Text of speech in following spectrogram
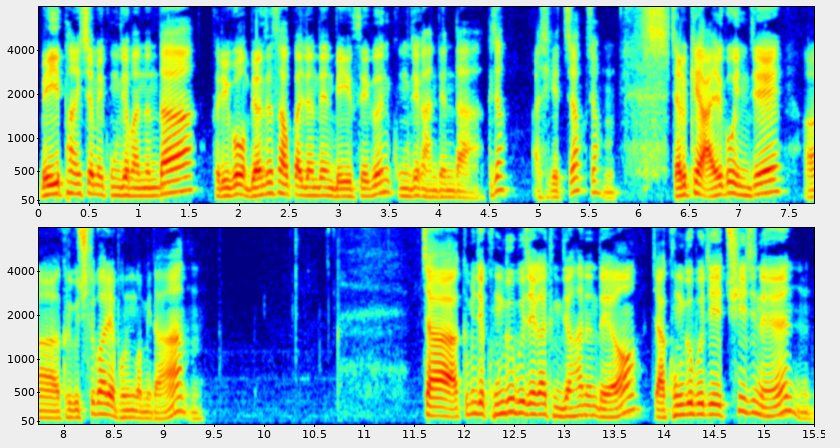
매입하는 시점에 공제받는다. 그리고 면세사업 관련된 매입세액은 공제가 안 된다. 그죠? 아시겠죠? 그죠? 음. 자 이렇게 알고 이제 어, 그리고 출발해 보는 겁니다. 음. 자, 그럼 이제 공급의제가 등장하는데요. 자, 공급의제의 취지는 음,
